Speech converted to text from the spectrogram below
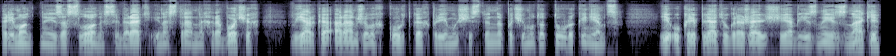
ремонтные заслоны, собирать иностранных рабочих в ярко-оранжевых куртках, преимущественно почему-то турок и немцев, и укреплять угрожающие объездные знаки,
